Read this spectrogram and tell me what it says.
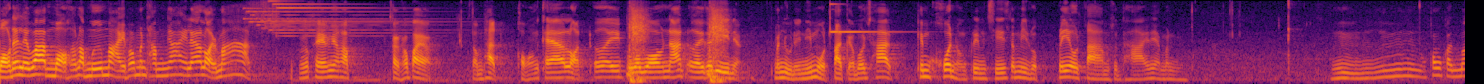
บอกได้เลยว่าเหมาะสำหรับมือใหม่ เพราะมันทำง่ายและอร่อยมาก เนื้อเค้กเนี่ยครับกัดเข้าไปอะสัมผัสของแครอทเอยตัววอลนัทเอยก็ดีเนี่ย มันอยู่ในนี้หมดตัดกับรสชาติ เข้มข้นของครีมชีสแล้วมีรสเปรี้ยวตามสุดท้ายเนี่ยมัน อืมเข้ากันม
